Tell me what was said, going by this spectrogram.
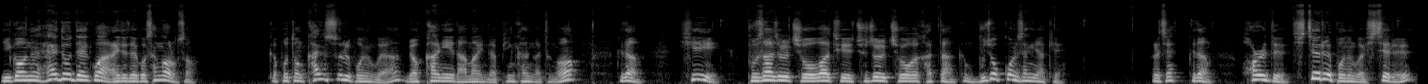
이거는 해도 되고 안 해도 되고 상관없어. 그러니까 보통 칸수를 보는 거야. 몇 칸이 남아있나, 빈칸 같은 거. 그 다음, he, 부사절 주어와 뒤에 주절 주어가 같다. 그럼 무조건 생략해. 그렇지? 그 다음, heard, 시제를 보는 거야, 시제를.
